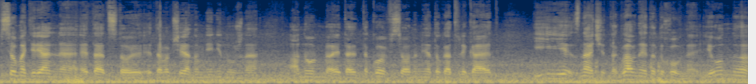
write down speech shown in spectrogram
все материальное это отстой, это вообще оно мне не нужно, оно это такое все, оно меня только отвлекает. И значит, главное это духовное. И он э,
